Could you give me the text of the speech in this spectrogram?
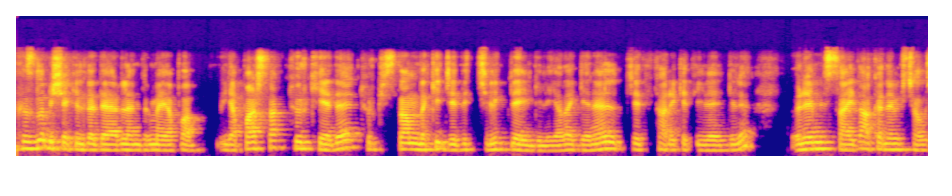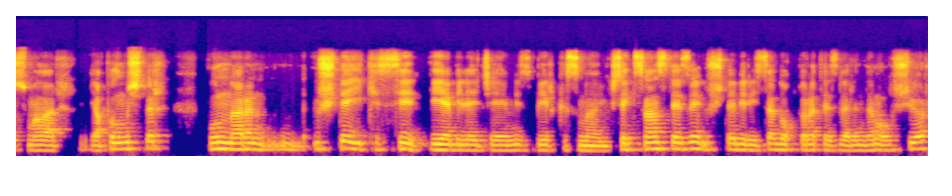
hızlı bir şekilde değerlendirme yapa- yaparsak Türkiye'de Türkistan'daki ceditçilikle ilgili ya da genel cedit hareketiyle ilgili önemli sayıda akademik çalışmalar yapılmıştır. Bunların üçte ikisi diyebileceğimiz bir kısmı yüksek lisans tezi, üçte biri ise doktora tezlerinden oluşuyor.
